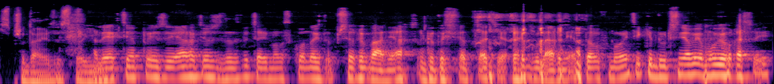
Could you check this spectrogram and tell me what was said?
sprzedaje ze swoimi. Ale ja chciałem powiedzieć, że ja chociaż zazwyczaj mam skłonność do przerywania, czego doświadczacie regularnie, to w momencie, kiedy uczniowie mówią raczej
